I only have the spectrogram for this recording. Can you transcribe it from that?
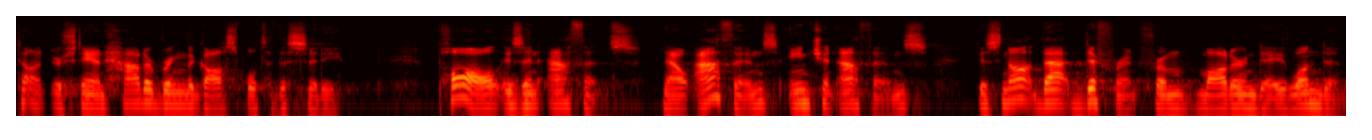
to understand how to bring the gospel to the city. Paul is in Athens. Now, Athens, ancient Athens, is not that different from modern day London.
